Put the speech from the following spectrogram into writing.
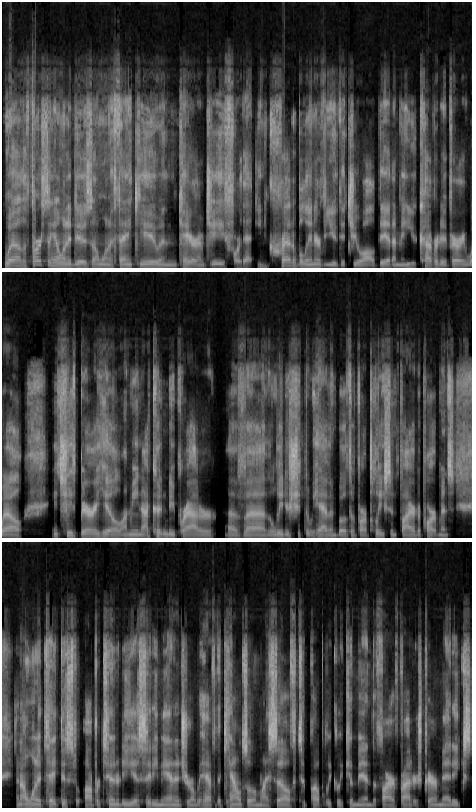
Well, the first thing I want to do is I want to thank you and KRMG for that incredible interview that you all did. I mean, you covered it very well. And Chief Berryhill, I mean, I couldn't be prouder of uh, the leadership that we have in both of our police and fire departments. And I want to take this opportunity as city manager on behalf of the council and myself to publicly commend the firefighters, paramedics,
